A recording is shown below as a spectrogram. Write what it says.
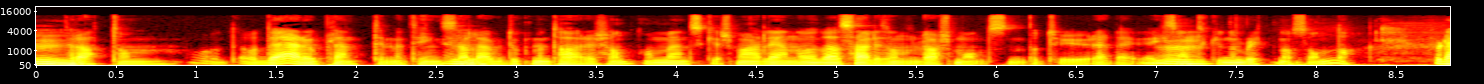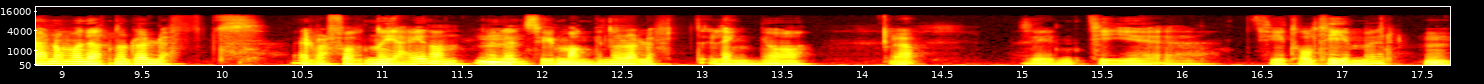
Mm. prat om og, og det er det jo plenty med ting som har lagd dokumentarer sånn, om mennesker som er alene. Og det er særlig sånn Lars Monsen på tur, eller ikke sant. Mm. Det kunne blitt noe sånn, da. For det er noe med det at når du har løpt, eller i hvert fall når jeg, da, Mm. eller sikkert mange, når du har løpt lenge og Ja. siden ti-tolv timer, Mm.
